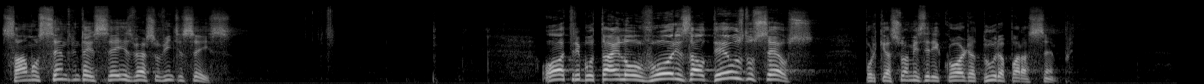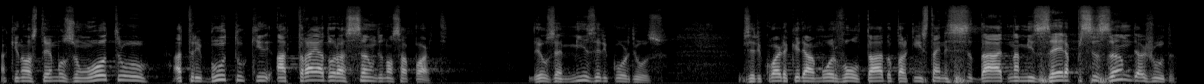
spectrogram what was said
Salmo 136, verso 26. Ó, tributai louvores ao Deus dos céus, porque a sua misericórdia dura para sempre. Aqui nós temos um outro atributo que atrai adoração de nossa parte. Deus é misericordioso. Misericórdia é aquele amor voltado para quem está em necessidade, na miséria, precisando de ajuda.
